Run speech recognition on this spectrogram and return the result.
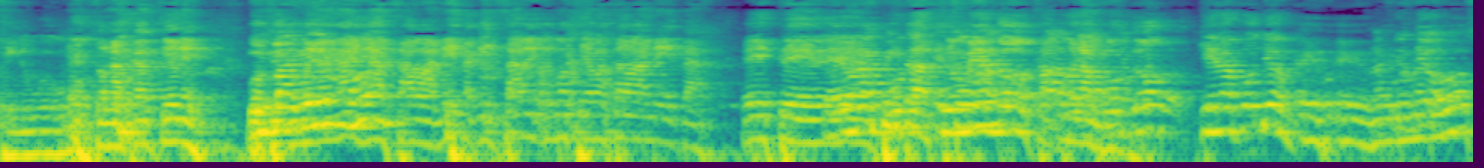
así que como son las canciones. Y Porque como la sabaneta, ¿quién sabe cómo se llama sabaneta? Este, Era una eh, Fundación Mendoza, ¿o la fundó? ¿Quién la fundió? Eh, eh, La fundió.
